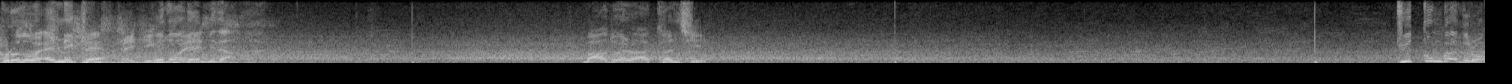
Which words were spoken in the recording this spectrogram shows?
브루노 엔리케. 끊어냅니다. 마누엘 아칸지 뒷공간으로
